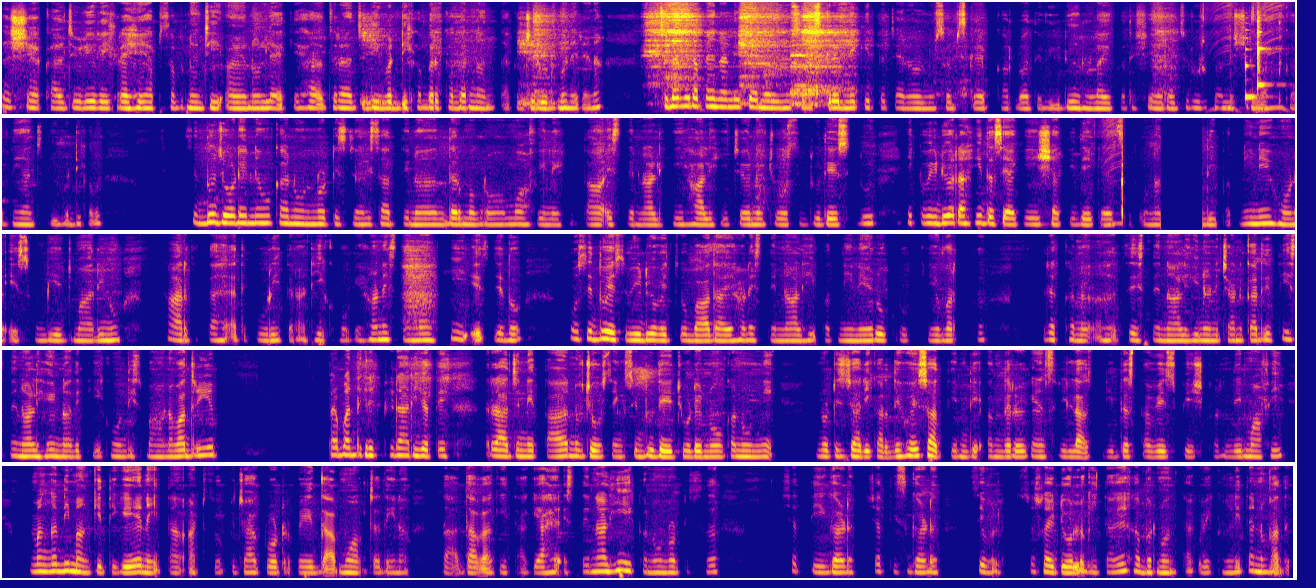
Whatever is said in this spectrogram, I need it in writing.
ਸਤਿ ਸ਼੍ਰੀ ਅਕਾਲ ਜੀ, ਵੀਡੀਓ ਵੇਖ ਰਹੇ ਆਪ ਸਭ ਨੂੰ ਜੀ, ਆਇਆਂ ਨੂੰ ਲੈ ਕੇ ਹਾਜ਼ਰ ਅੱਜ ਦੀ ਵੱਡੀ ਖਬਰ ਖਬਰ ਨਾਲ ਤੱਕ ਜਰੂਰ ਬਣੇ ਰਹਿਣਾ। ਜਿਹਨਾਂ ਮੇਰਾ ਭੈਣਾਂ ਨੇ ਚੈਨਲ ਨੂੰ ਸਬਸਕ੍ਰਾਈਬ ਨਹੀਂ ਕੀਤਾ, ਚੈਨਲ ਨੂੰ ਸਬਸਕ੍ਰਾਈਬ ਕਰ ਲਓ ਅਤੇ ਵੀਡੀਓ ਨੂੰ ਲਾਈਕ ਅਤੇ ਸ਼ੇਅਰ ਜ਼ਰੂਰ ਕਰ ਲਓ। ਸ਼ੁਰੂਆਤ ਕਰਦੇ ਹਾਂ ਅੱਜ ਦੀ ਵੱਡੀ ਖਬਰ। ਸਿੱਧੂ ਜੋੜੇ ਨੇ ਉਹ ਕਾਨੂੰਨ ਨੋਟਿਸ ਜਾਰੀ ਸੱਤ ਦਿਨਾਂ ਅੰਦਰ ਮਗਰੋਂ ਮੁਆਫੀ ਨਹੀਂ ਤਾਂ ਇਸ ਦੇ ਨਾਲ ਹੀ ਹਾਲ ਹੀ ਚ ਨਵਜੋਤ ਸਿੱਧੂ ਦੇ ਸਿੱਧੂ ਇੱਕ ਵੀਡੀਓ ਰਾਹੀਂ ਦੱਸਿਆ ਕਿ ਛਾਤੀ ਦੇ ਕੈਂਸਰ ਉਹਨਾਂ ਦੀ ਪਤਨੀ ਨੇ। ਹੁਣ ਇਸ ਗੰਭੀਰ ਬਿਮਾਰੀ ਨੂੰ ਹਾਰ ਦਿੱਤਾ ਹੈ ਅਤੇ ਪੂਰੀ ਤਰ੍ਹਾਂ ਠੀਕ ਹੋ ਗਏ ਹਨ। ਇਸ ਦੇ ਹੀ ਇਸ ਜਦੋਂ ਉਹ ਸਿੱਧੂ ਇਸ ਵੀਡੀਓ ਵਿੱਚ ਬਾਅਦ ਆਏ ਹਨ ਇਸ ਦੇ ਨਾਲ ਹੀ ਪਤਨੀ ਨੇ ਰੁਕ ਰੁਕ ਕੇ ਵਰਤ ਰੱਖਣ ਅਹ, ਇਸ ਦੇ ਨਾਲ ਹੀ ਉਹਨਾਂ ਨੇ ਜਾਣਕਾਰੀ ਦਿੱਤੀ। ਇਸ ਦੇ ਨਾਲ ਹੀ ਉਹਨਾਂ ਦੇ ਠੀਕ ਹੋਣ ਦੀ ਸੰਭਾਵਨਾ ਵਧ ਰਹੀ ਹੈ। ਪ੍ਰਬੰਧਕ ਕ੍ਰਿਕਟ ਖਿਡਾਰੀ ਅਤੇ ਰਾਜਨੇਤਾ ਨਵਜੋਤ ਸਿੰਘ ਸਿੱਧੂ ਦੇ ਜੋੜੇ ਨੂੰ ਕਾਨੂੰਨੀ ਨੋਟਿਸ ਜਾਰੀ ਕਰਦੇ ਹੋਏ 7 ਦਿਨ ਦੇ ਅੰਦਰ ਕੈਂਸਰੀ ਲਾਸ਼ ਦੀ ਦਸਤਾਵੇਜ਼ ਪੇਸ਼ ਕਰਨ ਦੀ ਮਾਫੀ ਮੰਗਣ ਦੀ ਮੰਗ ਕੀਤੀ ਗਈ ਹੈ। ਨਹੀਂ ਤਾਂ 850 ਕਰੋੜ ਰੁਪਏ ਦਾ ਮੁਆਵਜ਼ਾ ਦੇਣਾ ਦਾ ਦਾਅਵਾ ਕੀਤਾ ਗਿਆ ਹੈ। ਇਸ ਦੇ ਨਾਲ ਹੀ ਇਹ ਕਾਨੂੰਨ notice Chhattisgarh Chhattisgarh civil society ਵੱਲੋਂ ਕੀਤਾ ਗਿਆ। ਖਬਰ ਨੂੰ ਅੰਤ ਤੱਕ ਵੇਖਣ ਲਈ ਧੰਨਵਾਦ।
